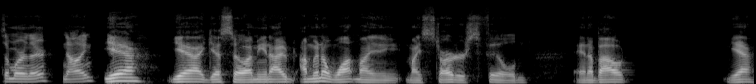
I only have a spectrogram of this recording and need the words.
somewhere in there, nine. Yeah, yeah, I guess so. I mean, I I'm gonna want my my starters filled, and about yeah,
